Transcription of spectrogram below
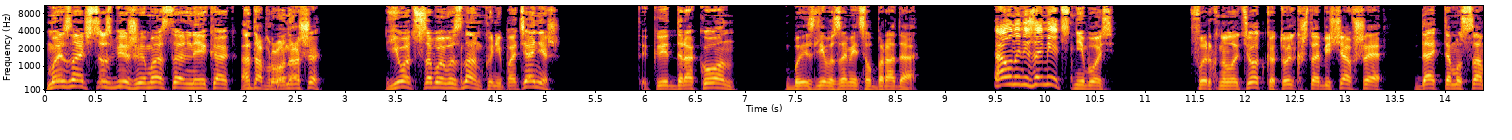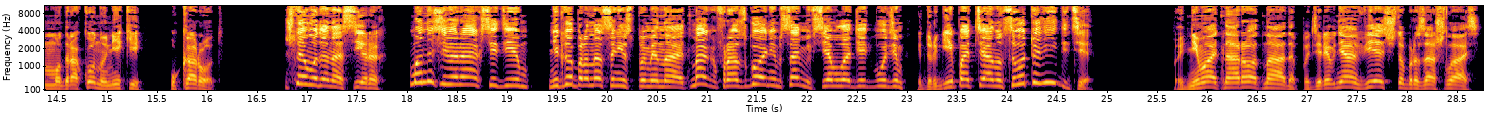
«Мы, значит, сбежим, а остальные как? А добро наше? Его-то с собой в изнанку не потянешь?» «Так ведь дракон!» — боязливо заметил борода. «А он и не заметит, небось!» — фыркнула тетка, только что обещавшая дать тому самому дракону некий укорот. «Что ему до нас, серых? Мы на северах сидим, никто про нас и не вспоминает, магов разгоним, сами всем владеть будем, и другие подтянутся, вот увидите!» «Поднимать народ надо, по деревням весть, чтобы разошлась.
